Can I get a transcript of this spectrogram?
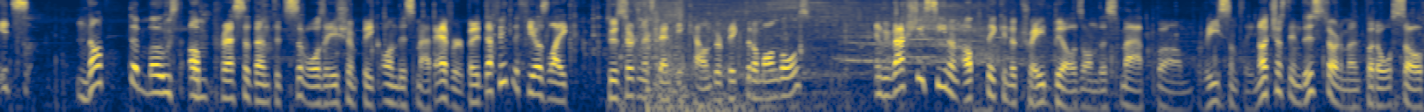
it's not the most unprecedented civilization pick on this map ever, but it definitely feels like, to a certain extent, a counter pick to the Mongols. And we've actually seen an uptick in the trade builds on this map um, recently, not just in this tournament, but also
